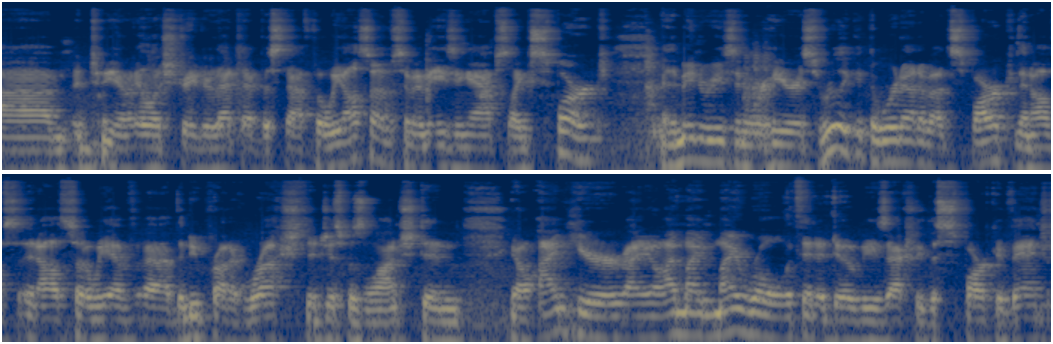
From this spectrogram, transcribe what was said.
um, you know, Illustrator, that type of stuff. But we also have some amazing apps like Spark, and the main reason we're here is to really get the word out about Spark. And then also, and also we have uh, the new product Rush that just was launched, and you know, I'm here. I know I, my my role within Adobe is actually the Spark evangelist.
